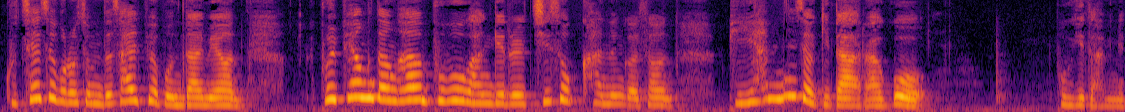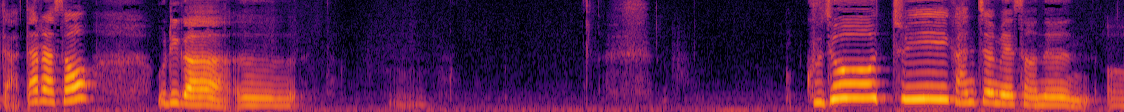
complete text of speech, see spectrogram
구체적으로 좀 더 살펴본다면 불평등한 부부 관계를 지속하는 것은 비합리적이다라고 보기도 합니다. 따라서 우리가 음, 구조주의 관점에서는 어,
